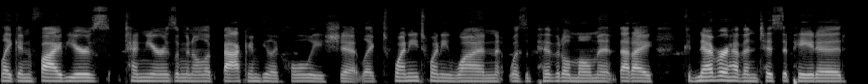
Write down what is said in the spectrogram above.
like in five years, 10 years, I'm going to look back and be like, holy shit, like 2021 was a pivotal moment that I could never have anticipated.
